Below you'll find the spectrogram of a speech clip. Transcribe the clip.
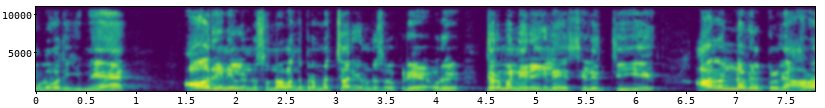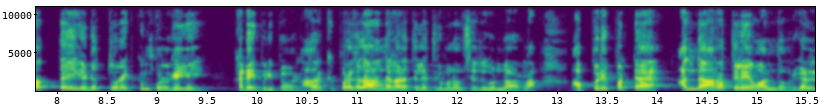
முழுவதையுமே ஆரினில் என்று சொன்னால் அந்த பிரம்மச்சாரியம் என்று சொல்லக்கூடிய ஒரு தர்ம நெறியிலே செலுத்தி அறநவில் கொள்கை அறத்தை எடுத்துரைக்கும் கொள்கையை கடைபிடிப்பவர்கள். அதற்கு பிறகுதான் அந்த காலத்தில் திருமணம் செய்து கொண்டார்களாம். அப்படிப்பட்ட அந்த அறத்திலே வாழ்ந்தவர்கள்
